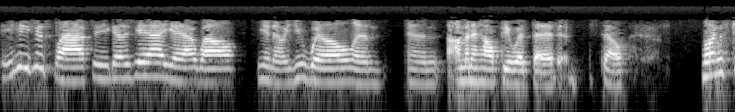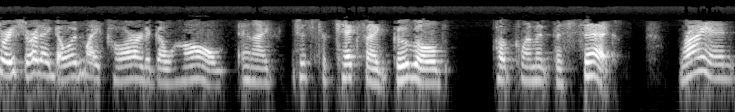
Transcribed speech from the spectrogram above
he just laughed and he goes, yeah, yeah, well, you know, you will, and and I'm going to help you with it. And so, long story short, I go in my car to go home, and I just for kicks, I googled Pope Clement the Sixth. Ryan,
